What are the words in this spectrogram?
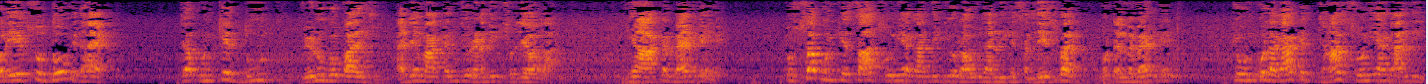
और 102 विधायक, जब उनके दूत वेणुगोपाल जी, अजय माकन जी और रणदीप सुरजेवाला यहाँ आकर बैठ गए तो सब उनके साथ सोनिया गांधी जी और राहुल गांधी के संदेश पर होटल में बैठ गए कि उनको लगा कि जहाँ सोनिया गांधी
